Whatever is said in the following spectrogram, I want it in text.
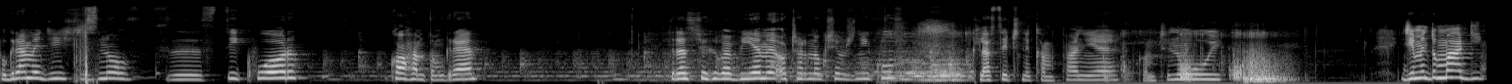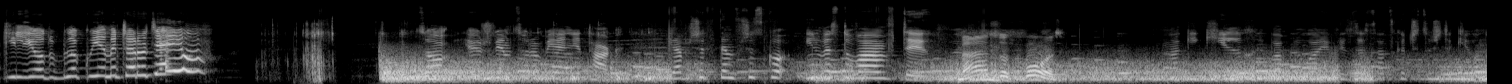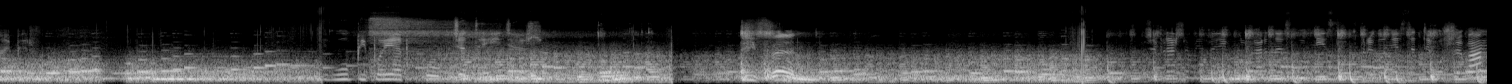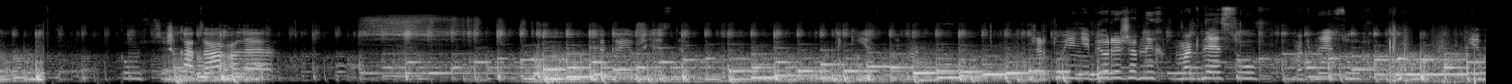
Pogramy dziś znów w Stick War. Kocham tą grę. Teraz się chyba bijemy o czarnoksiężników. Klasyczne kampanie. Kontynuuj. Idziemy do magii i odblokujemy czarodziejów! Co? Ja już wiem, co robię nie tak. Ja przedtem wszystko inwestowałam w tych. Man the fort. Czy coś takiego najpierw. Głupi pojebku, gdzie ty idziesz? Defend. Przepraszam, jeżeli wulgarne słownictwo, którego niestety używam, komuś przeszkadza, ale всяких магнезов, магнезов.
